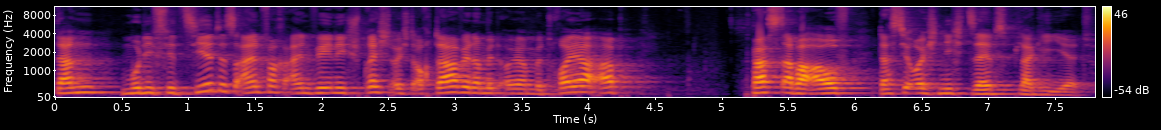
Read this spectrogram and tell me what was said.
dann modifiziert es einfach ein wenig, sprecht euch auch da wieder mit eurem Betreuer ab, passt aber auf, dass ihr euch nicht selbst plagiiert.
